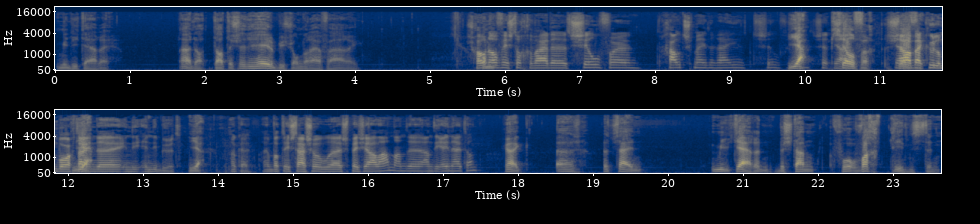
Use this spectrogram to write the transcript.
militairen. Nou, dat, dat is een heel bijzondere ervaring. Schoonhoven is toch waar de zilver, goudsmederijen? Zilver? Ja, Zil- zilver. Ja, bij Culemborg, daar Ja. in, de, in, die, in die buurt. Ja, Oké, en wat is daar zo eh, speciaal aan, aan, de, aan die eenheid dan? kijk, het zijn militairen bestemd voor wachtdiensten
